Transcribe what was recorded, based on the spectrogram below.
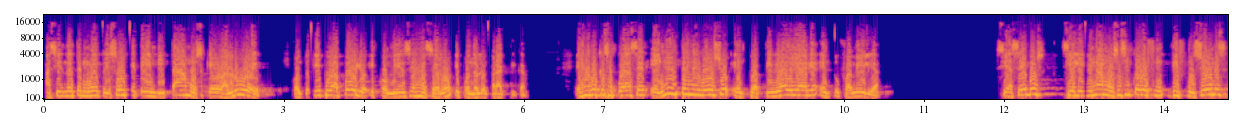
haciendo en este momento y eso es lo que te invitamos que evalúe con tu equipo de apoyo y comiences a hacerlo y ponerlo en práctica. Es algo que se puede hacer en este negocio, en tu actividad diaria, en tu familia. Si hacemos, si eliminamos esas cinco disfunciones,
